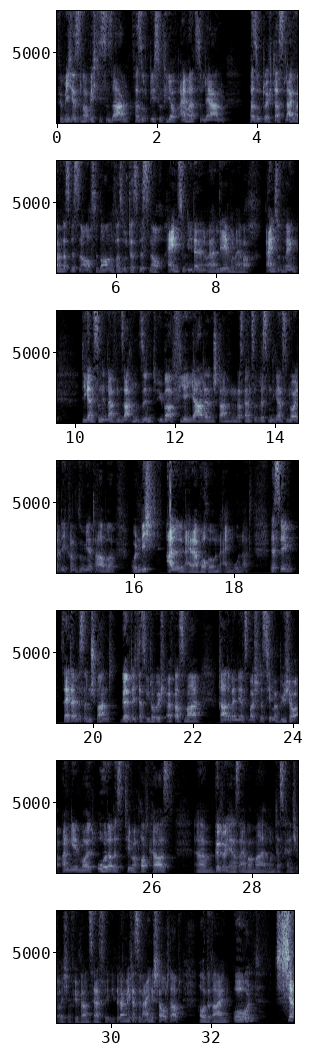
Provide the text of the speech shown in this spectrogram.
Für mich ist es noch wichtig zu sagen, versucht nicht so viel auf einmal zu lernen. Versucht euch das langsam das Wissen aufzubauen und versucht das Wissen auch einzugliedern in euer Leben und einfach reinzubringen. Die ganzen genannten Sachen sind über vier Jahre entstanden, das ganze Wissen, die ganzen Leute, die ich konsumiert habe und nicht alle in einer Woche und einem Monat. Deswegen seid ein bisschen entspannt, gönnt euch das Video durch öfters mal. Gerade wenn ihr zum Beispiel das Thema Bücher angehen wollt oder das Thema Podcast, ähm, gönnt euch das einfach mal und das kann ich euch auf jeden Fall ans Herz legen. Ich bedanke mich, dass ihr reingeschaut habt. Haut rein und 下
